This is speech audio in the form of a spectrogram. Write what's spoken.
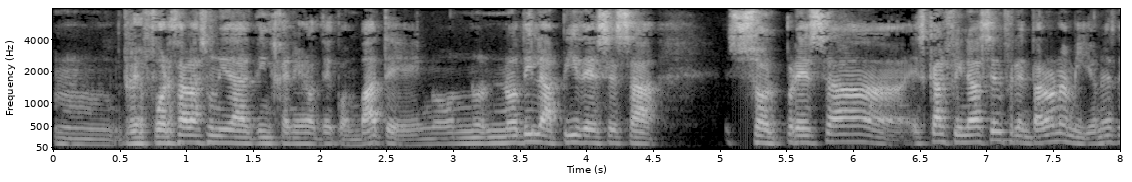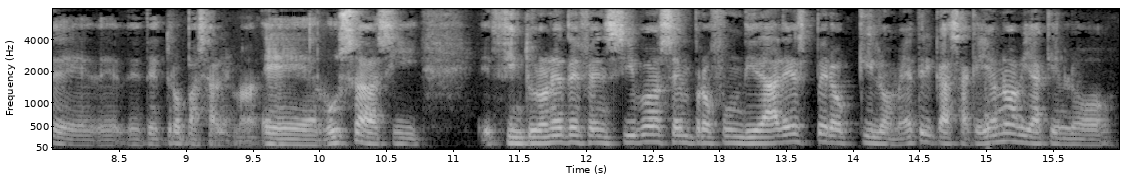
mm, refuerza las unidades de ingenieros de combate, no, no, dilapides esa sorpresa. Es que al final se enfrentaron a millones de, tropas alemanas, eh, rusas y eh, cinturones defensivos en profundidades pero kilométricas. Aquello no había quien lo,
